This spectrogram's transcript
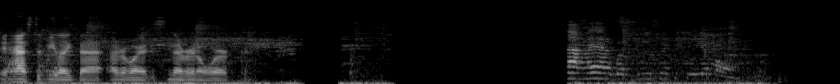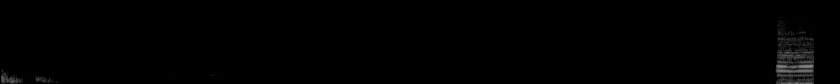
it has to be like that, otherwise it's never gonna work. Uh,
